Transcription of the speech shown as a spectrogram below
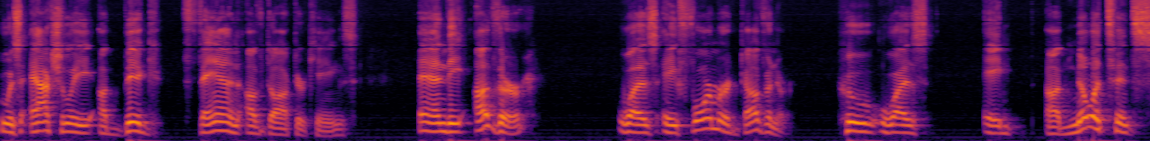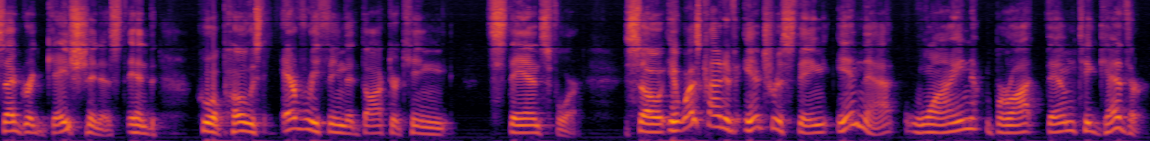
who was actually a big fan of Dr. King's, and the other was a former governor who was a, a militant segregationist and who opposed everything that Dr. King stands for. So it was kind of interesting in that wine brought them together.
